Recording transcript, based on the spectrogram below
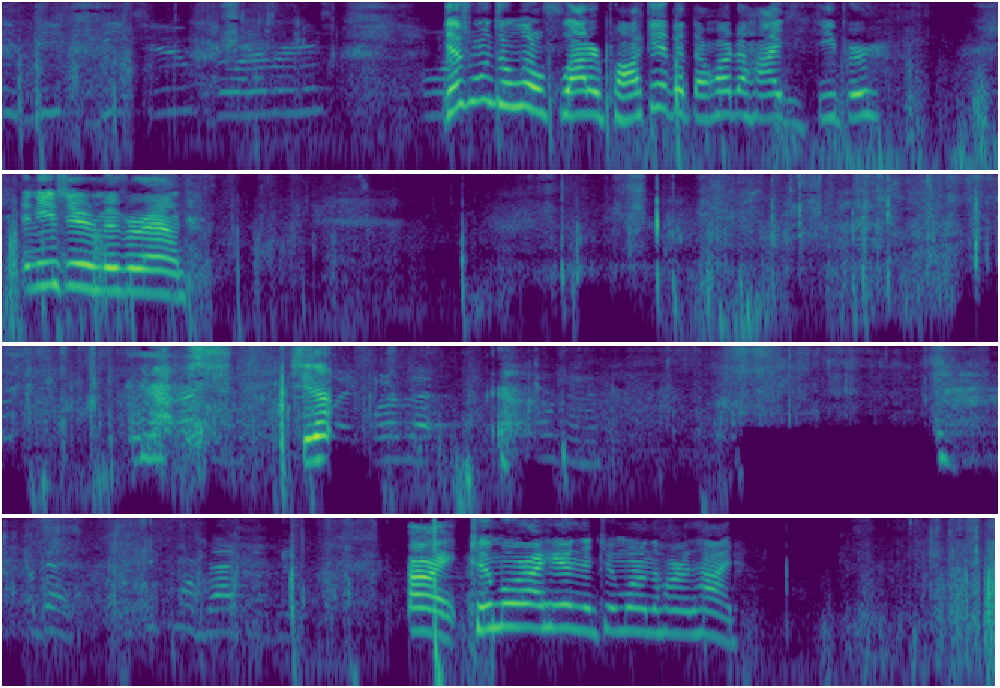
V, V2, or whatever it is? Or This one's a little flatter pocket, but the heart of hide's deeper and easier to move around. See that? like whatever that portion is. Okay, let's get some more back here. All right, two more right here, and then two more on the heart of the hide. Dude,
